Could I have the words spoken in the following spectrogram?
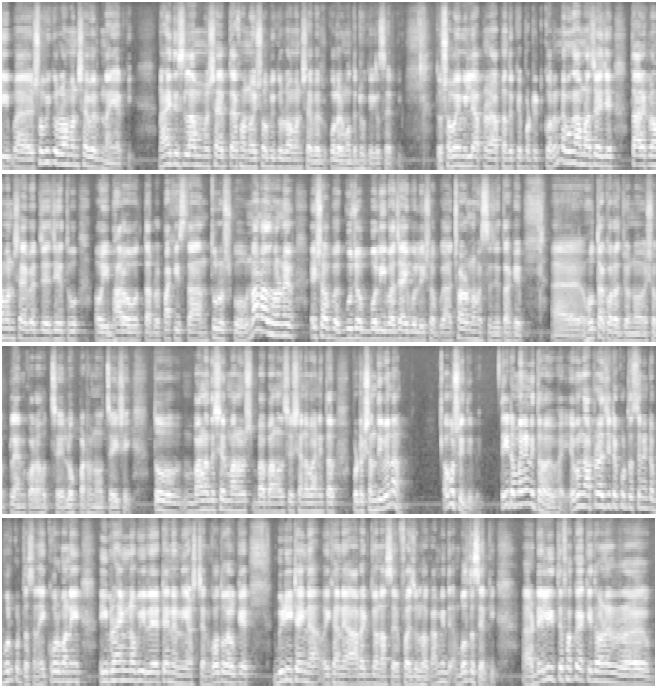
শফিকুর রহমান সাহেবের নাই আর কি। নাহিদ ইসলাম সাহেব তো এখন ওই শফিকুর রহমান সাহেবের কোলের মধ্যে ঢুকে গেছে আর কি। তো সবাই মিলে আপনারা আপনাদেরকে প্রোটেক্ট করেন এবং আমরা চাই যে তারেক রহমান সাহেবের যে যেহেতু ওই ভারত, তারপর পাকিস্তান, তুরস্ক, নানা ধরনের এইসব গুজব বলি বা যাই বলি সব ছড়ানো হয়েছে যে তাকে হত্যা করার জন্য এসব প্ল্যান করা হচ্ছে, লোক পাঠানো হচ্ছে, এই সেই। তো বাংলাদেশের মানুষ বা বাংলাদেশের সেনাবাহিনী তার প্রোটেকশন দিবে না? অবশ্যই দিবে। তো এটা মেনে নিতে হবে ভাই। এবং আপনারা যেটা করতেছেন, এটা ভুল করতেছেন। এই কোরবানি ইব্রাহিম নবীর টেনে নিয়ে আসছেন। গতকালকে বিডি টাইনা, ওইখানে আর একজন আছে, ফয়জুল হক। আমি বলতেছি আর কি ডেলি ইত্তেফাকও একই ধরনের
